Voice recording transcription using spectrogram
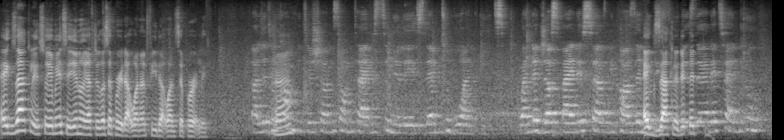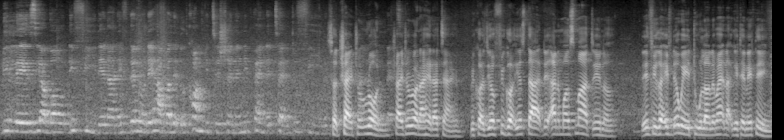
Exactly. So you may say, you know, you have to go separate that one and feed that one separately. A little Yeah. competition sometimes stimulates them to go and eat. When they're just by themselves because they know Exactly. the They- they- there, they tend to be lazy about the feeding and if they know they have a little competition in the pen, they tend to feed. So try to run, try to run ahead of time because you figure you start the animal smart, you know. They figure if they wait too long, they might not get anything.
